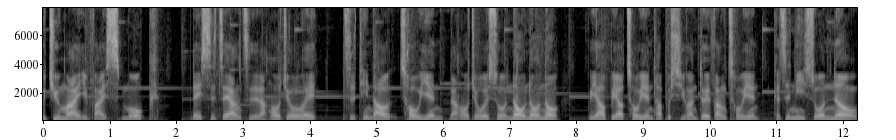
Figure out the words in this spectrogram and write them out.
，Would you mind if I smoke？类似这样子，然后就会只听到抽烟，然后就会说 No No No，不要不要抽烟，他不喜欢对方抽烟。可是你说 No，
